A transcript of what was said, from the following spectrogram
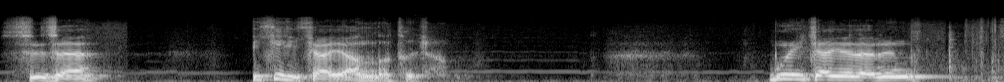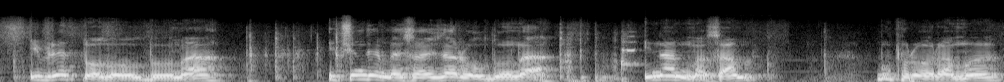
size iki hikaye anlatacağım. Bu hikayelerin ibret dolu olduğuna, içinde mesajlar olduğuna inanmasam bu programı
